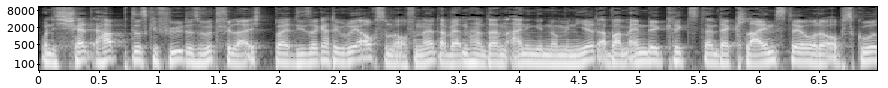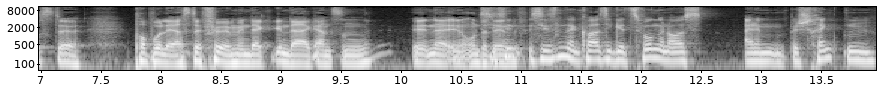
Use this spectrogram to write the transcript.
Und ich habe das Gefühl, das wird vielleicht bei dieser Kategorie auch so laufen. Ne? Da werden halt dann einige nominiert, aber am Ende kriegt es dann der kleinste oder obskurste, populärste Film in der, in der ganzen, in in, unter Sie den... sind, sie sind dann quasi gezwungen, aus einem beschränkten,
